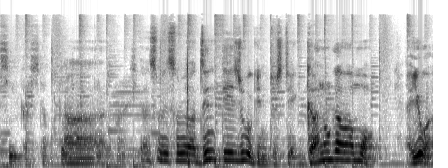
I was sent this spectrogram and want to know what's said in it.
進進化したっぽいっていうお話が。それそれは前提条件としてガの側も要は、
